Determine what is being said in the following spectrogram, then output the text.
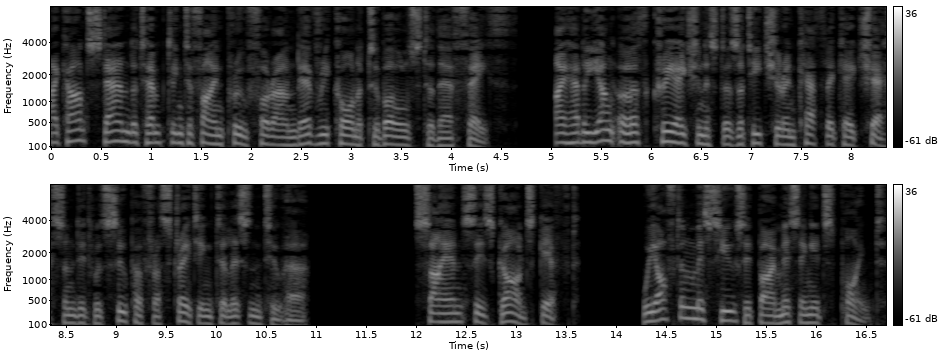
I can't stand attempting to find proof around every corner to bolster their faith. I had a young earth creationist as a teacher in Catholic HS and it was super frustrating to listen to her. Science is God's gift. We often misuse it by missing its point.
